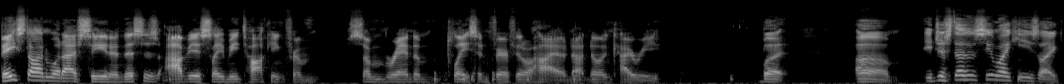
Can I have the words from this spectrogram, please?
Based on what I've seen, and this is obviously me talking from some random place in Fairfield, Ohio, not knowing Kyrie, but um, it just doesn't seem like he's like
